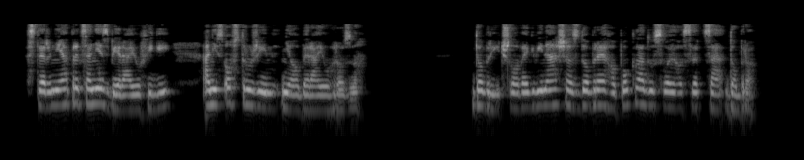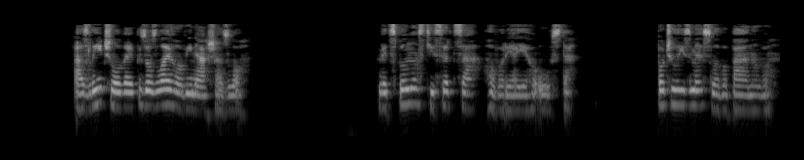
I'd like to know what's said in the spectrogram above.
Sternia predsa nezbierajú figy, ani z ostružín neoberajú hrozno. Dobrý človek vynáša z dobrého pokladu svojho srdca dobro. A zlý človek zo zlého vynáša zlo. Veď z plnosti srdca hovoria jeho ústa. Počuli sme slovo pánovo.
